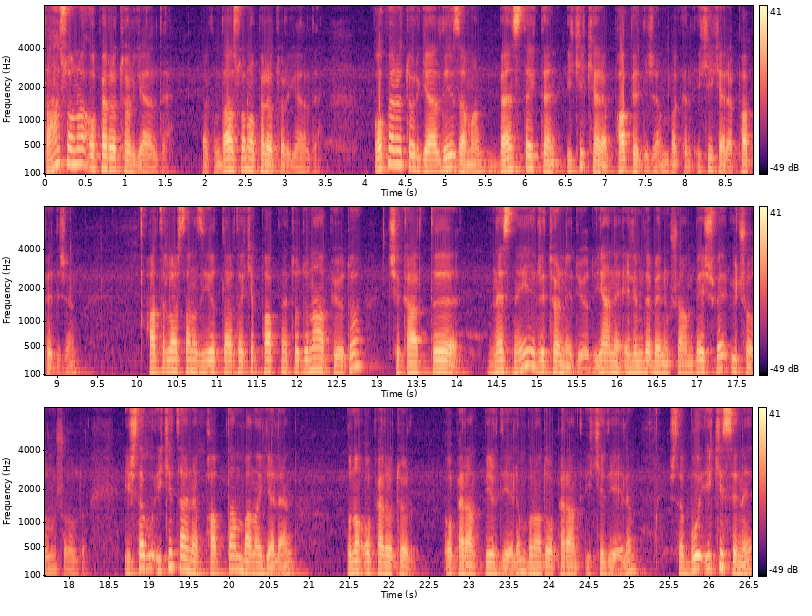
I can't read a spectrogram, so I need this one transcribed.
Daha sonra operatör geldi. Bakın daha sonra operatör geldi. Operatör geldiği zaman ben stack'ten iki kere pop edeceğim. Bakın iki kere pop edeceğim. Hatırlarsanız yığıtlardaki pop metodu ne yapıyordu? Çıkarttığı nesneyi return ediyordu. Yani elimde benim şu an 5 ve 3 olmuş oldu. İşte bu iki tane pop'tan bana gelen buna operatör operant 1 diyelim. Buna da operant 2 diyelim. İşte bu ikisini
